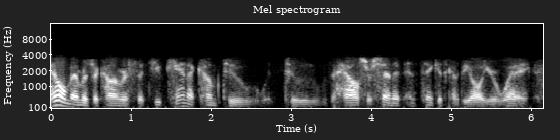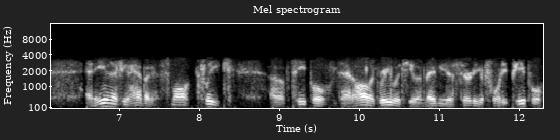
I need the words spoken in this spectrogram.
tell members of Congress that you cannot come to to the House or Senate and think it's going to be all your way, and even if you have a small clique of people that all agree with you, and maybe you're 30 or 40 people,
